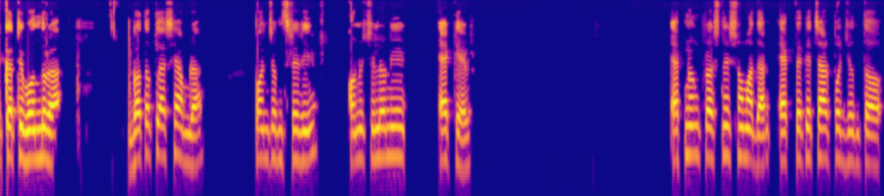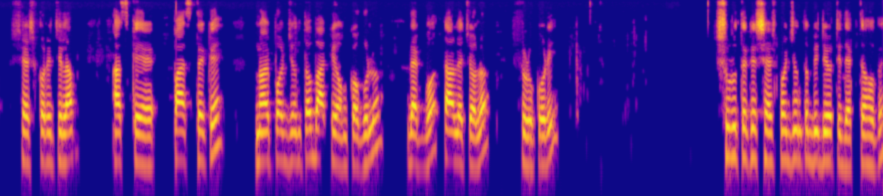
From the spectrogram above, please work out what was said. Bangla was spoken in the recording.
শিক্ষার্থী বন্ধুরা, গত ক্লাসে আমরা পঞ্চম শ্রেণির অনুশীলনী একের এক নং প্রশ্নের সমাধান এক থেকে চার পর্যন্ত শেষ করেছিলাম। আজকে পাঁচ থেকে নয় পর্যন্ত বাকি অঙ্কগুলো দেখব। তাহলে চলো শুরু করি। শুরু থেকে শেষ পর্যন্ত ভিডিওটি দেখতে হবে।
